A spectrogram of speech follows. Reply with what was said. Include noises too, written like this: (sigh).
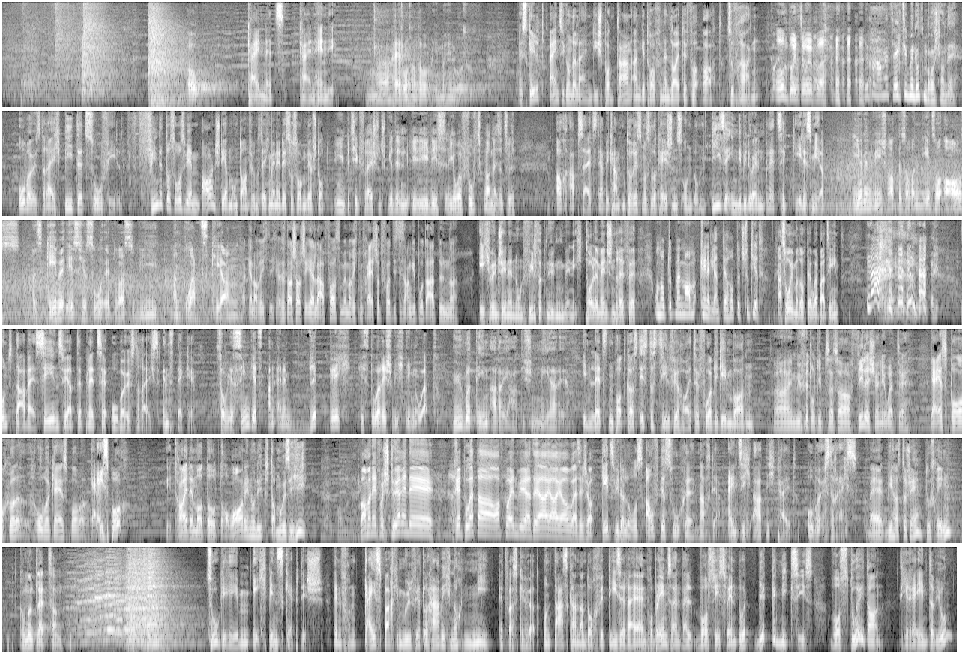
Oh. Kein Netz, kein Handy. Na, Heiseln sind da, immerhin was. Es gilt einzig und allein, die spontan angetroffenen Leute vor Ort zu fragen. Unbezahlbar. Wir verlangen 60 Minuten pro Stunde. Oberösterreich bietet so viel. Findet da sowas wie ein Bauernsterben unter Anführungszeichen, wenn ich das so sagen darf, statt? Im Bezirk Freistadt spielt jedes Jahr 50 Bauernhäuser zu. Auch abseits der bekannten Tourismus-Locations und um diese individuellen Plätze geht es mir. Irgendwie schaut es aber nicht so aus, als gäbe es hier so etwas wie einen Ortskern. Ja, genau, richtig. Also da schaut es schon eher laff aus und wenn man Richtung Freistadt fährt, ist das Angebot auch dünner. Ich wünsche Ihnen nun viel Vergnügen, wenn ich tolle Menschen treffe. Und habe dort meine Mama kennengelernt, der hat dort studiert. Ach so, ich mir gedacht, der war Patient. (laughs) Nein! Und dabei sehenswerte Plätze Oberösterreichs entdecke. So, wir sind jetzt an einem wirklich historisch wichtigen Ort. Über dem Adriatischen Meere. Im letzten Podcast ist das Ziel für heute vorgegeben worden. Äh, Im Mühlviertel gibt es also viele schöne Orte. Geisbach oder Obergeisbach. Geisbach? Getreu dem Motto, da war ich noch nicht, da muss ich hin. Wenn man nicht verstörende Reporter aufgehalten wird, ja, ja, ja, weiß ich schon. Geht's wieder los auf der Suche nach der Einzigartigkeit Oberösterreichs. Weil, wie hast du schön, durchs Reden? Komm und Leute zusammen. Zugegeben, ich bin skeptisch. Denn von Geisbach im Mühlviertel habe ich noch nie etwas gehört. Und das kann dann doch für diese Reihe ein Problem sein, weil was ist, wenn dort wirklich nichts ist? Was tue ich dann? Die reinterviewen?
